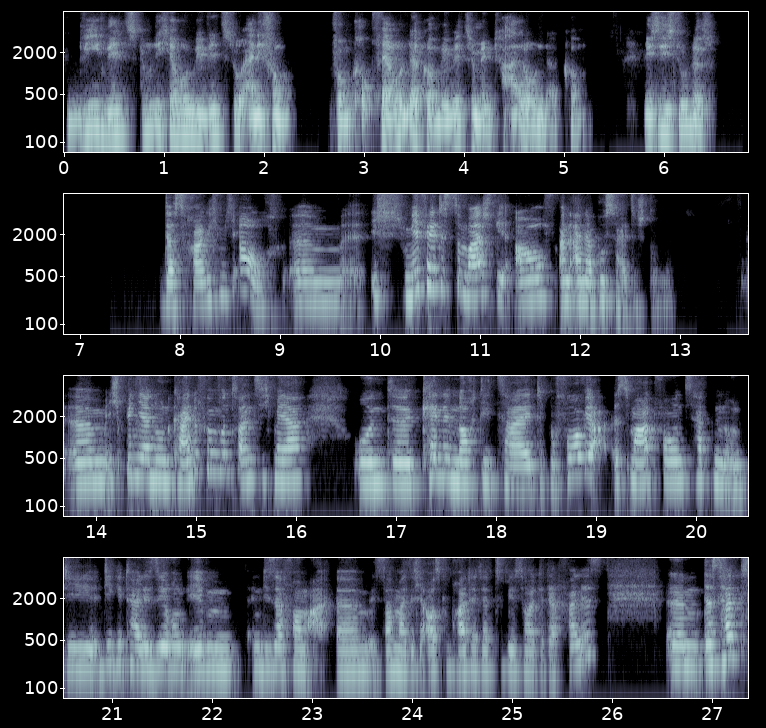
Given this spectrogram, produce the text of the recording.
wie willst du dich erholen, wie willst du eigentlich vom, vom Kopf herunterkommen, wie willst du mental runterkommen? Wie siehst du das? Das frage ich mich auch. Ähm, ich, mir fällt es zum Beispiel auf an einer Bushaltestelle. Ähm, ich bin ja nun keine 25 mehr und äh, kenne noch die Zeit, bevor wir Smartphones hatten und die Digitalisierung eben in dieser Form, äh, ich sag mal, sich ausgebreitet hat, so wie es heute der Fall ist. Ähm, das hat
